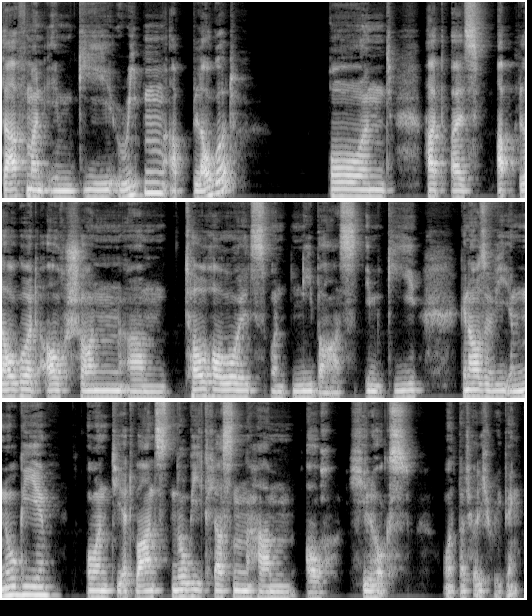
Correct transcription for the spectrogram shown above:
darf man im Gi reapen ab Blaugurt und hat als ab Blaugurt auch schon ähm, Toe-Holes und Knee-Bars im Gi, genauso wie im Nogi. Und die Advanced Nogi-Klassen haben auch Heel-Hooks und natürlich Reaping.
